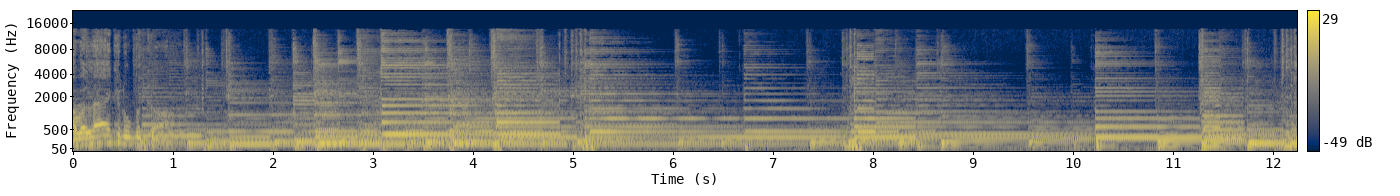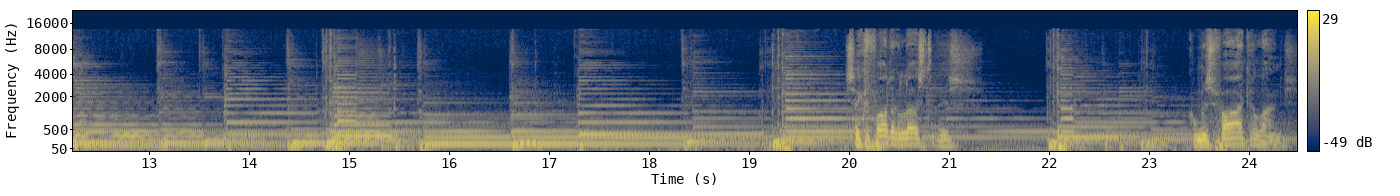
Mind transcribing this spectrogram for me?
Ja, we lijken op elkaar. Zeg, vader, luister eens. Kom eens vaker langs.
